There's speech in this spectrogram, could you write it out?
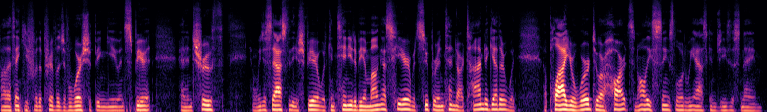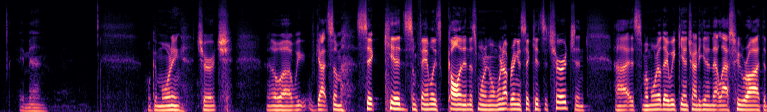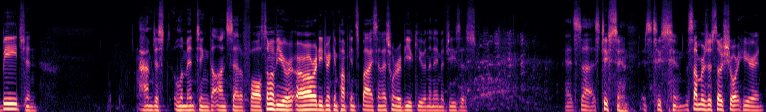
Father, thank you for the privilege of worshiping you in spirit and in truth. And we just ask that your spirit would continue to be among us here, would superintend our time together, would apply your word to our hearts, and all these things, Lord, we ask in Jesus' name. Amen. Well, good morning, church. I know uh, we, have got some sick kids, some families calling in this morning going, We're not bringing sick kids to church. And uh, it's Memorial Day weekend, trying to get in that last hoorah at the beach, and I'm just lamenting the onset of fall. Some of you are, are already drinking pumpkin spice, and I just want to rebuke you in the name of Jesus. it's, uh, it's too soon. It's too soon. The summers are so short here, and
